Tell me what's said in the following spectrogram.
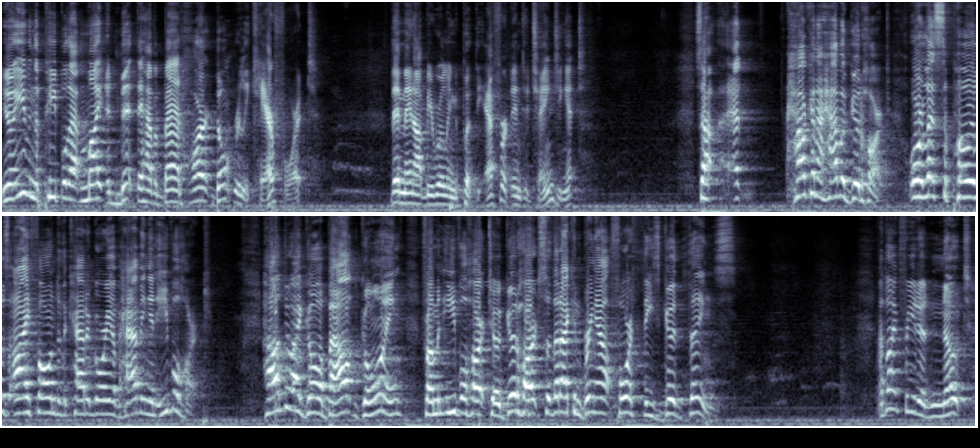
You know, even the people that might admit they have a bad heart don't really care for it. They may not be willing to put the effort into changing it. So, uh, how can I have a good heart? Or let's suppose I fall into the category of having an evil heart. How do I go about going from an evil heart to a good heart so that I can bring out forth these good things? I'd like for you to note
